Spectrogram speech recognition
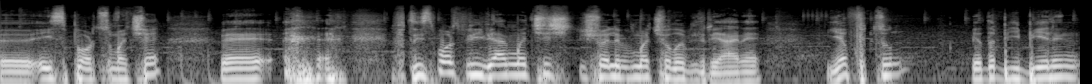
e, e-sports maçı ve Fut Esports BBL maçı şöyle bir maç olabilir yani ya Fut'un ya da BBL'in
